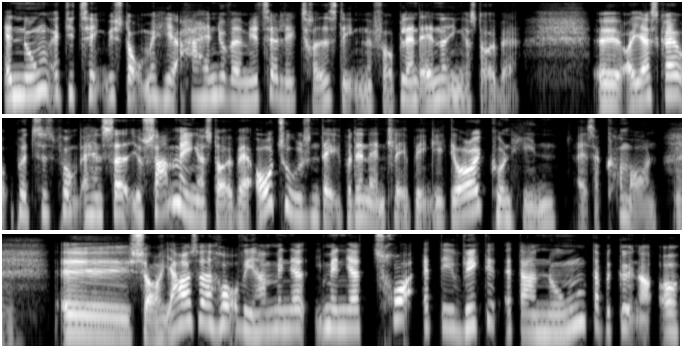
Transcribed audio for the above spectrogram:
at nogle af de ting, vi står med her, har han jo været med til at lægge trædestenene for, blandt andet Inger Støjberg. Øh, og jeg skrev på et tidspunkt, at han sad jo sammen med Inger Støjberg og Tulsendal på den anklagebænk. Ikke? Det var jo ikke kun hende. Altså, come on. Mm. Øh, så jeg har også været hård ved ham, men jeg, men jeg tror, at det er vigtigt, at der er nogen, der begynder at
